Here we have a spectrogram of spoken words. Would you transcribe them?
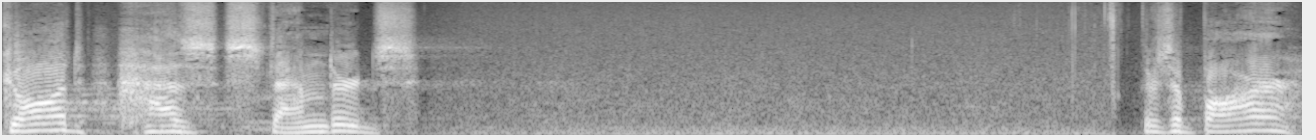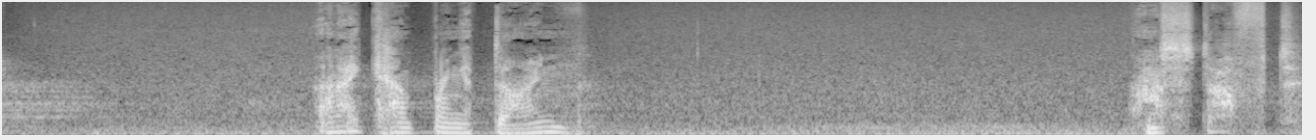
God has standards. There's a bar, and I can't bring it down. I'm stuffed.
